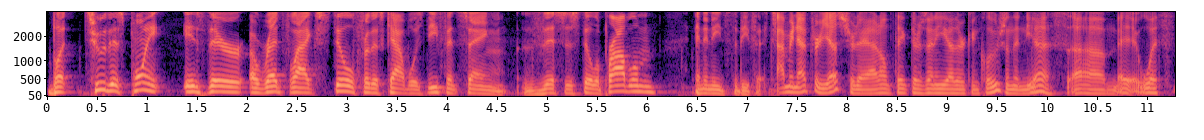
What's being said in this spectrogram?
But to this point, is there a red flag still for this Cowboys defense saying this is still a problem and it needs to be fixed? I mean, after yesterday, I don't think there's any other conclusion than yes. Um, it- with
